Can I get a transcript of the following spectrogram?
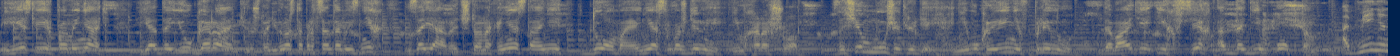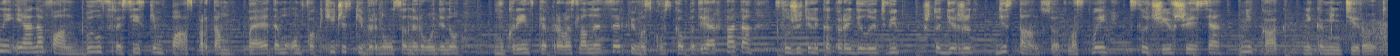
И если их поменять, я даю гарантию, что 90% из них заявят, что наконец-то они дома, и они освобождены, им хорошо. Зачем мучить людей? Они в Украине в плену. Давайте их всех отдадим оптом. Обмененный Иоаннафан был с российским паспортом, поэтому он фактически вернулся на родину. В Украинской православной церкви Московского патриархата, служители которой делают вид, что держат дистанцию от Москвы, случившееся никак не комментируют.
